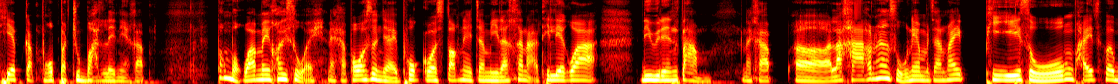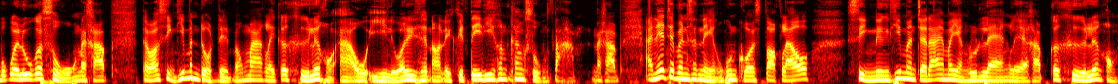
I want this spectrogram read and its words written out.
เทียบกับงบปัจจุบันเลยเนี่ยครับต้องบอกว่าไม่ค่อยสวยนะครับ เพราะว่าส่วนใหญ่พวก growth stock เนี่ยจะมีลักษณะที่เรียกว่า dividend ต่ำนะครับราคาค่อนข้างสูงเนี่ยมันจะทำให้ PE สูง price per book value ก็สูงนะครับ แต่ว่าสิ่งที่มันโดดเด่นมาก ๆ เลยก็คือเรื่องของ ROE หรือว่า return on equity ที่ค่อนข้างสูงตามนะครับ อันนี้จะเป็นเสน่ห์ของหุ้น growth stock แล้วสิ่งหนึ่งที่มันจะได้มาอย่างรุนแรงเลยครับ ก็คือเรื่องของ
